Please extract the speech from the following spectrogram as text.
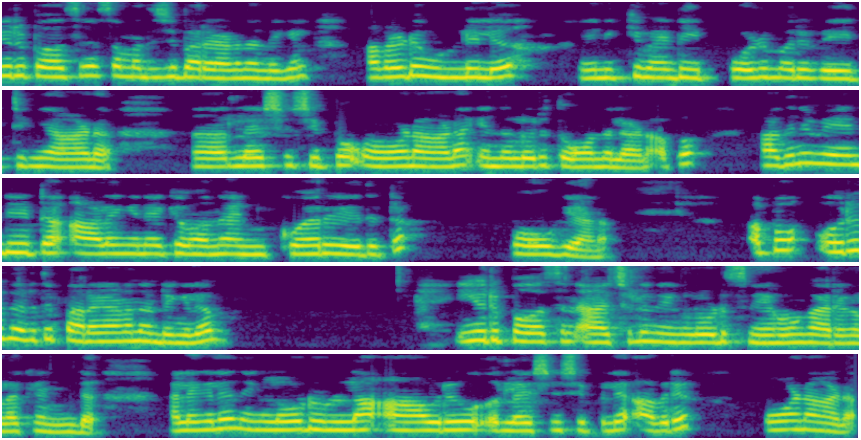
ഈ ഒരു പേഴ്സണെ സംബന്ധിച്ച് പറയുകയാണെന്നുണ്ടെങ്കിൽ അവരുടെ ഉള്ളിൽ എനിക്ക് വേണ്ടി ഇപ്പോഴും ഒരു വെയിറ്റിംഗ് ആണ്. റിലേഷൻഷിപ്പ് ഓൺ ആണ് എന്നുള്ളൊരു തോന്നലാണ്. അപ്പോൾ അതിന് വേണ്ടിയിട്ട് ആളിങ്ങനെയൊക്കെ വന്ന് എൻക്വയറി ചെയ്തിട്ട് പോവുകയാണ്. അപ്പോൾ ഒരു തരത്തിൽ പറയുകയാണെന്നുണ്ടെങ്കിൽ ഈ ഒരു പേഴ്സൺ ആക്ച്വലി നിങ്ങളോട് സ്നേഹവും കാര്യങ്ങളൊക്കെ ഉണ്ട്. അല്ലെങ്കിൽ നിങ്ങളോടുള്ള ആ ഒരു റിലേഷൻഷിപ്പിൽ അവർ ഓൺ ആണ്.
